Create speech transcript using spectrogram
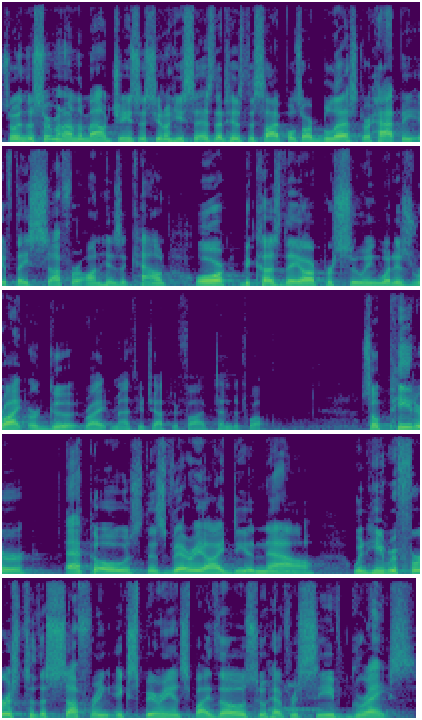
So in the Sermon on the Mount, Jesus, you know, he says that his disciples are blessed or happy if they suffer on his account or because they are pursuing what is right or good, right? Matthew chapter 5, 10 to 12. So Peter echoes this very idea now when he refers to the suffering experienced by those who have received grace.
